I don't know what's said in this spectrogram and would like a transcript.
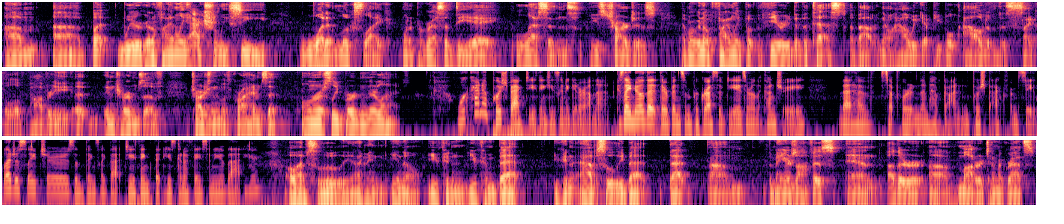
Um, uh, but we are going to finally actually see what it looks like when a progressive DA lessens these charges. And we're going to finally put the theory to the test about you know how we get people out of this cycle of poverty uh, in terms of charging them with crimes that onerously burden their lives. What kind of pushback do you think he's going to get around that? Because I know that there have been some progressive DAs around the country that have stepped forward and then have gotten pushback from state legislatures and things like that. Do you think that he's going to face any of that here? Oh, absolutely. I mean, you know, you can you can bet, you can absolutely bet that um, the mayor's office and other uh, moderate Democrats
